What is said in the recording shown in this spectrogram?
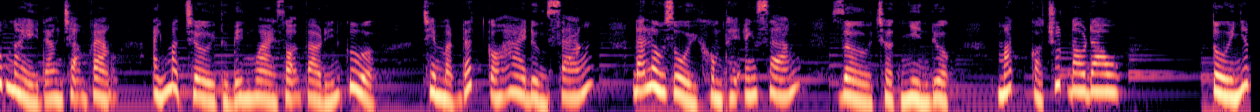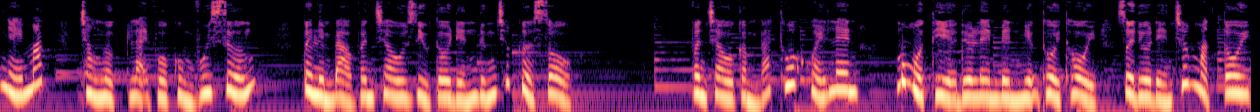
Lúc này đang chạm vạng, ánh mặt trời từ bên ngoài dọi vào đến cửa. Trên mặt đất có hai đường sáng, đã lâu rồi không thấy ánh sáng, giờ chợt nhìn được, mắt có chút đau đau. Tôi nhấp nháy mắt, trong ngực lại vô cùng vui sướng. Tôi liền bảo Vân Châu dìu tôi đến đứng trước cửa sổ. Vân Châu cầm bát thuốc khuấy lên, múc một thìa đưa lên bên miệng thổi thổi rồi đưa đến trước mặt tôi.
